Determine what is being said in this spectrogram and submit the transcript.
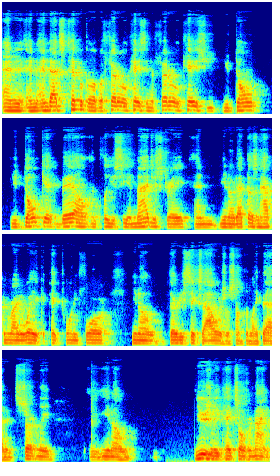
and and and that's typical of a federal case. In a federal case, you you don't you don't get bail until you see a magistrate, and you know that doesn't happen right away. It could take 24, you know, 36 hours or something like that. It certainly, you know, usually takes overnight.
